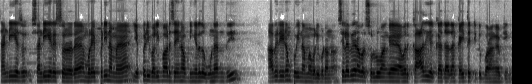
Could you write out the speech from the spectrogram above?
சண்டிகேஸ்வ சண்டிகேஸ்வரரை முறைப்படி நம்ம எப்படி வழிபாடு செய்யணும் அப்படிங்கிறத உணர்ந்து அவரிடம் போய் நம்ம வழிபடணும். சில பேர் அவர் சொல்லுவாங்க அவர் காது கேட்காத அதான் கை தட்டிட்டு போகிறாங்க அப்படின்னு.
